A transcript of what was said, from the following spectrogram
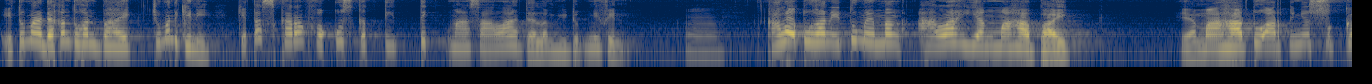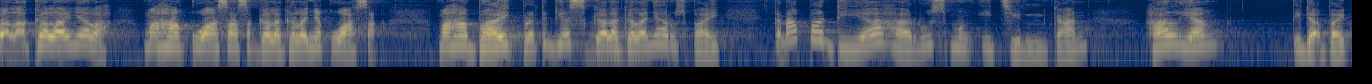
itu menandakan Tuhan baik. Cuman gini, kita sekarang fokus ke titik masalah dalam hidup Nivin. Hmm. Kalau Tuhan itu memang Allah yang maha baik, Ya, maha itu artinya segala-galanya lah. Maha kuasa, segala-galanya kuasa. Maha baik berarti dia segala-galanya harus baik. Kenapa dia harus mengizinkan hal yang tidak baik?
